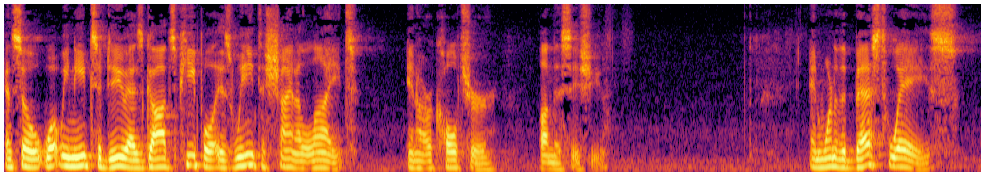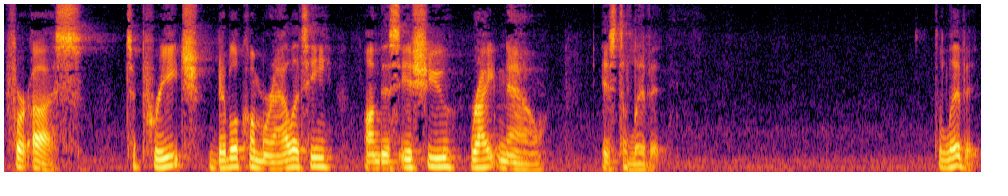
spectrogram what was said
And so, what we need to do as God's people is we need to shine a light in our culture on this issue. And one of the best ways for us to preach biblical morality on this issue right now is to live it. To live it.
